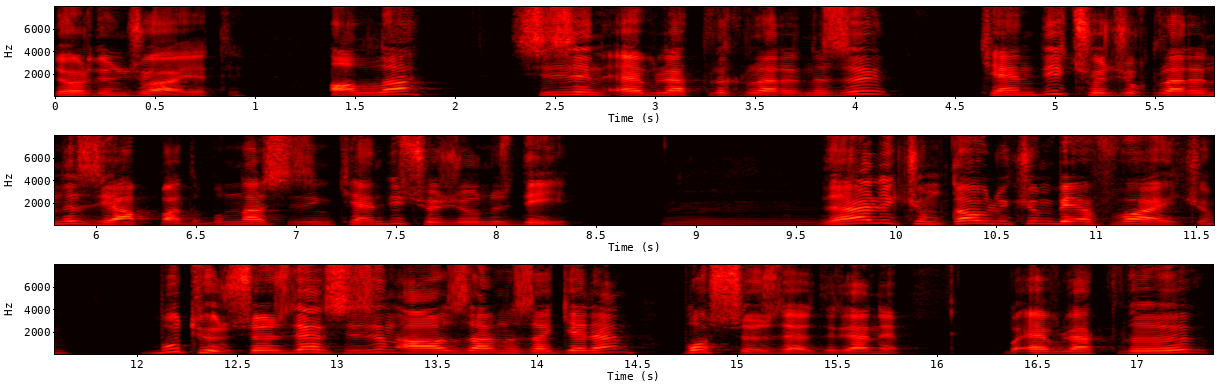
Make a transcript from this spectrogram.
dördüncü ayeti. Allah sizin evlatlıklarınızı kendi çocuklarınız yapmadı. Bunlar sizin kendi çocuğunuz değil. Hmm. Zalikum kavlukum bi efvahikum. Bu tür sözler sizin ağızlarınıza gelen boş sözlerdir. Yani bu evlatlığı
